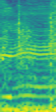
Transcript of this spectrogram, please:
again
